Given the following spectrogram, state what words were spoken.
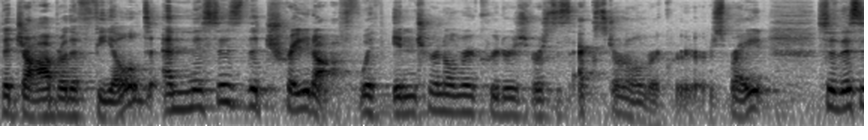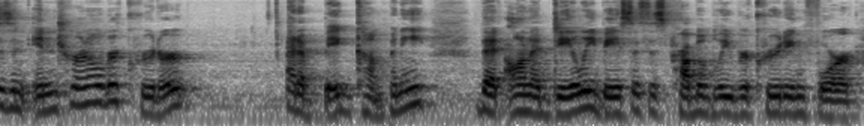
the job or the field. And this is the trade off with internal recruiters versus external recruiters, right? So, this is an internal recruiter at a big company that on a daily basis is probably recruiting for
